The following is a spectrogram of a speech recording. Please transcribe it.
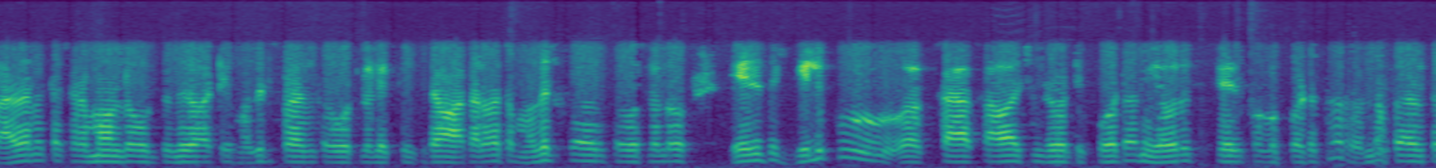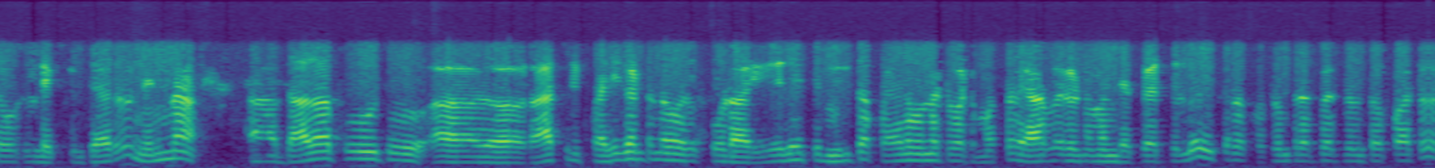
ప్రాధాన్యత క్రమంలో ఉంటుంది కాబట్టి మొదటి ప్రాంత ఓట్లు లెక్కించడం ఆ తర్వాత మొదటి ప్రాంత ఓట్లలో ఏదైతే గెలుపు కావాల్సినటువంటి కోటాను ఎవరు చేరుకోకపోవడంతో రెండో ప్రాంత ఓట్లు లెక్కించారు. నిన్న దాదాపు ఆ, రాత్రి పది గంటల వరకు కూడా ఏదైతే మిగతా పైన ఉన్నటువంటి మొత్తం యాభై రెండు మంది అభ్యర్థుల్లో ఇతర స్వతంత్ర అభ్యర్థులతో పాటు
